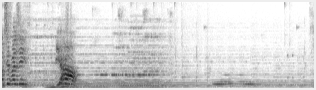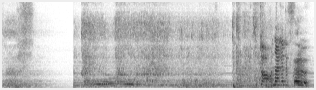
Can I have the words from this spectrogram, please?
Axel, vas-y Ya Tornade de feu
